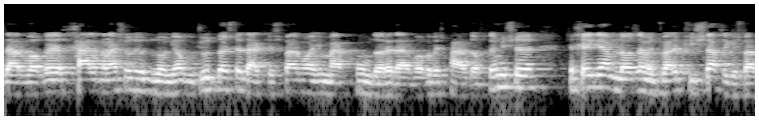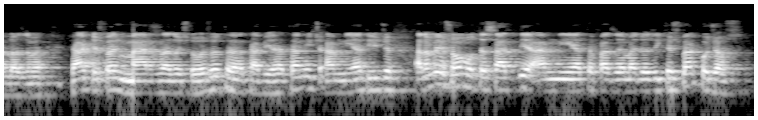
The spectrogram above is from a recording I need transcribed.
در واقع خلق نشده تو دنیا وجود داشته. در کشور ما این مفهوم داره در واقع بهش پرداخته میشه که خیلی هم لازمه. برای پیشرفت کشور لازمه. هر کشور مرز نداشته باشه طبیعتا هیچ امنیتی هیچ الان ببین شما متصدی امنیت فضای مجازی کشور کجاست؟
